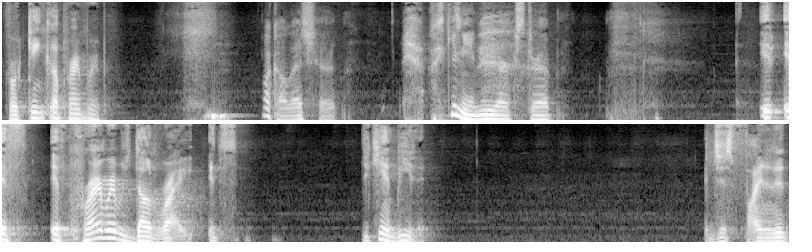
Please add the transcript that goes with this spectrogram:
for cup prime rib. Fuck all that shit. Just give me a New York strip. If if, if prime rib is done right, it's you can't beat it. And just finding it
